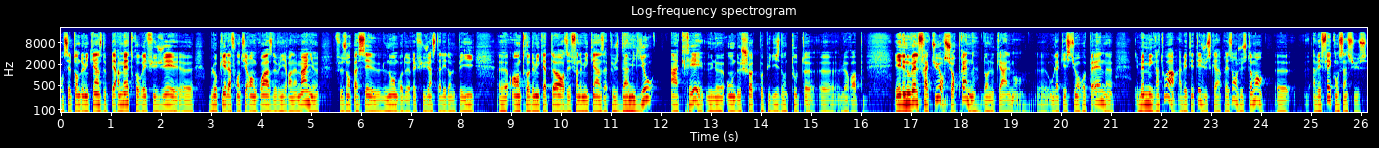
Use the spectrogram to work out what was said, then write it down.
en septembre 2015 de permettre aux réfugiés euh, bloqués la frontière hongroise de venir en Allemagne, faisant passer le, nombre de réfugiés installés dans le pays euh, entre 2014 et fin 2015 à plus d'un million, a créé une onde de choc populiste dans toute euh, l'Europe. Et les nouvelles fractures surprennent dans le cas allemand, où la question européenne et même migratoire avait été jusqu'à présent justement avait fait consensus,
